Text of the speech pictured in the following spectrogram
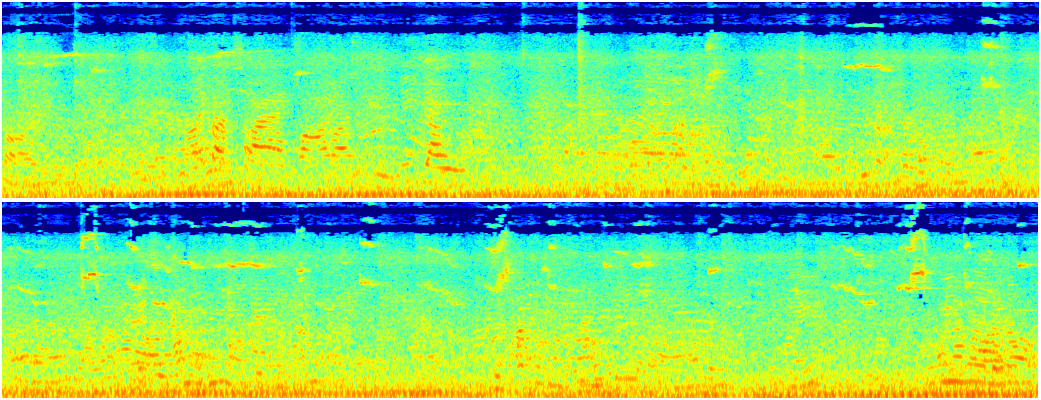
cho nói Ghiền xoài Gõ Để không? bỏ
